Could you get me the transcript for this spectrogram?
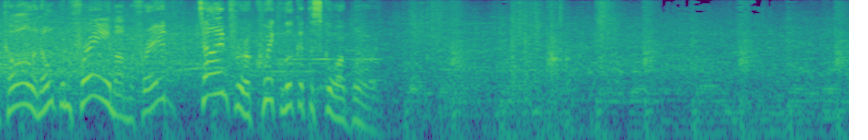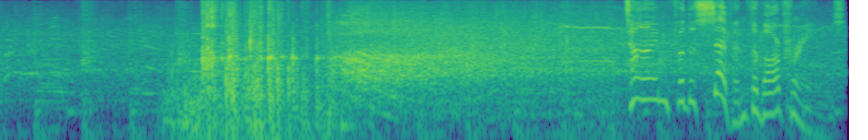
We call an open frame, I'm afraid. Time for a quick look at the scoreboard. Time for the seventh of our frames.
